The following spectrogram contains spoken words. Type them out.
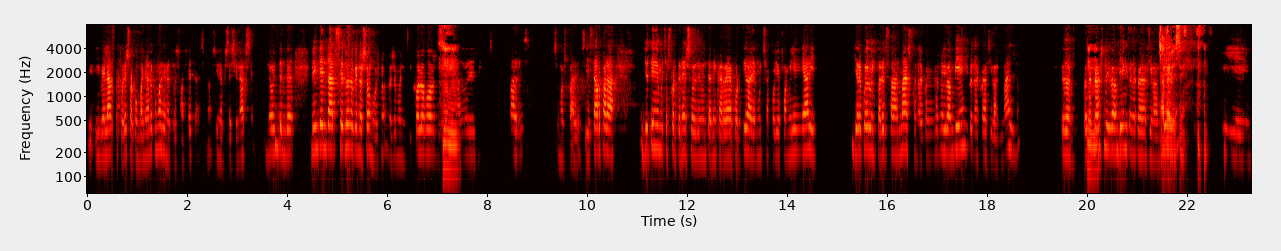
Y, velar por eso, acompañarle como hacen otras facetas, ¿no? sin obsesionarse, no, entender, no intentar ser lo que no somos, no, no somos ni psicólogos, ni entrenadores, ni padres, somos padres. Y estar para, yo he tenido mucha suerte en eso durante mi carrera deportiva, de mucho apoyo familiar y yo recuerdo que mis padres estaban más cuando las cosas no iban bien que cuando las cosas iban mal, ¿no? Perdón, cuando uh -huh. las cosas no iban bien que cuando las cosas iban bien. Vez, ¿no? sí. y,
